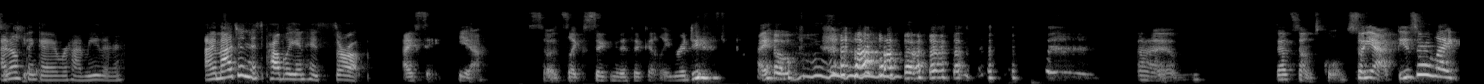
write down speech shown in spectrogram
I don't think I ever have either. I imagine it's probably in his syrup. I see. Yeah. So it's like significantly reduced. I hope. um, that sounds cool. So yeah, these are like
